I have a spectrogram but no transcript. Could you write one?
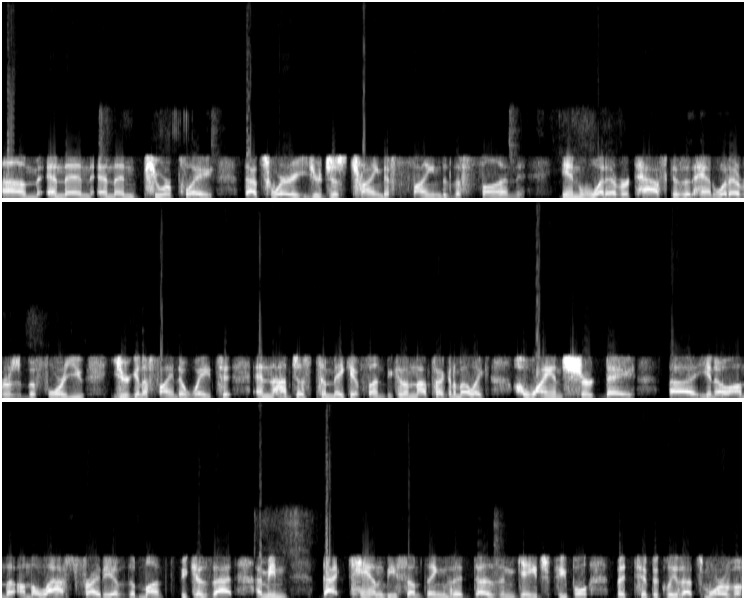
Um, and then and then pure play that's where you're just trying to find the fun in whatever task is at hand. Whatever's before you, you're going to find a way to, and not just to make it fun, because I'm not talking about like Hawaiian shirt day, uh, you know, on the on the last Friday of the month, because that, I mean, that can be something that does engage people, but typically that's more of a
